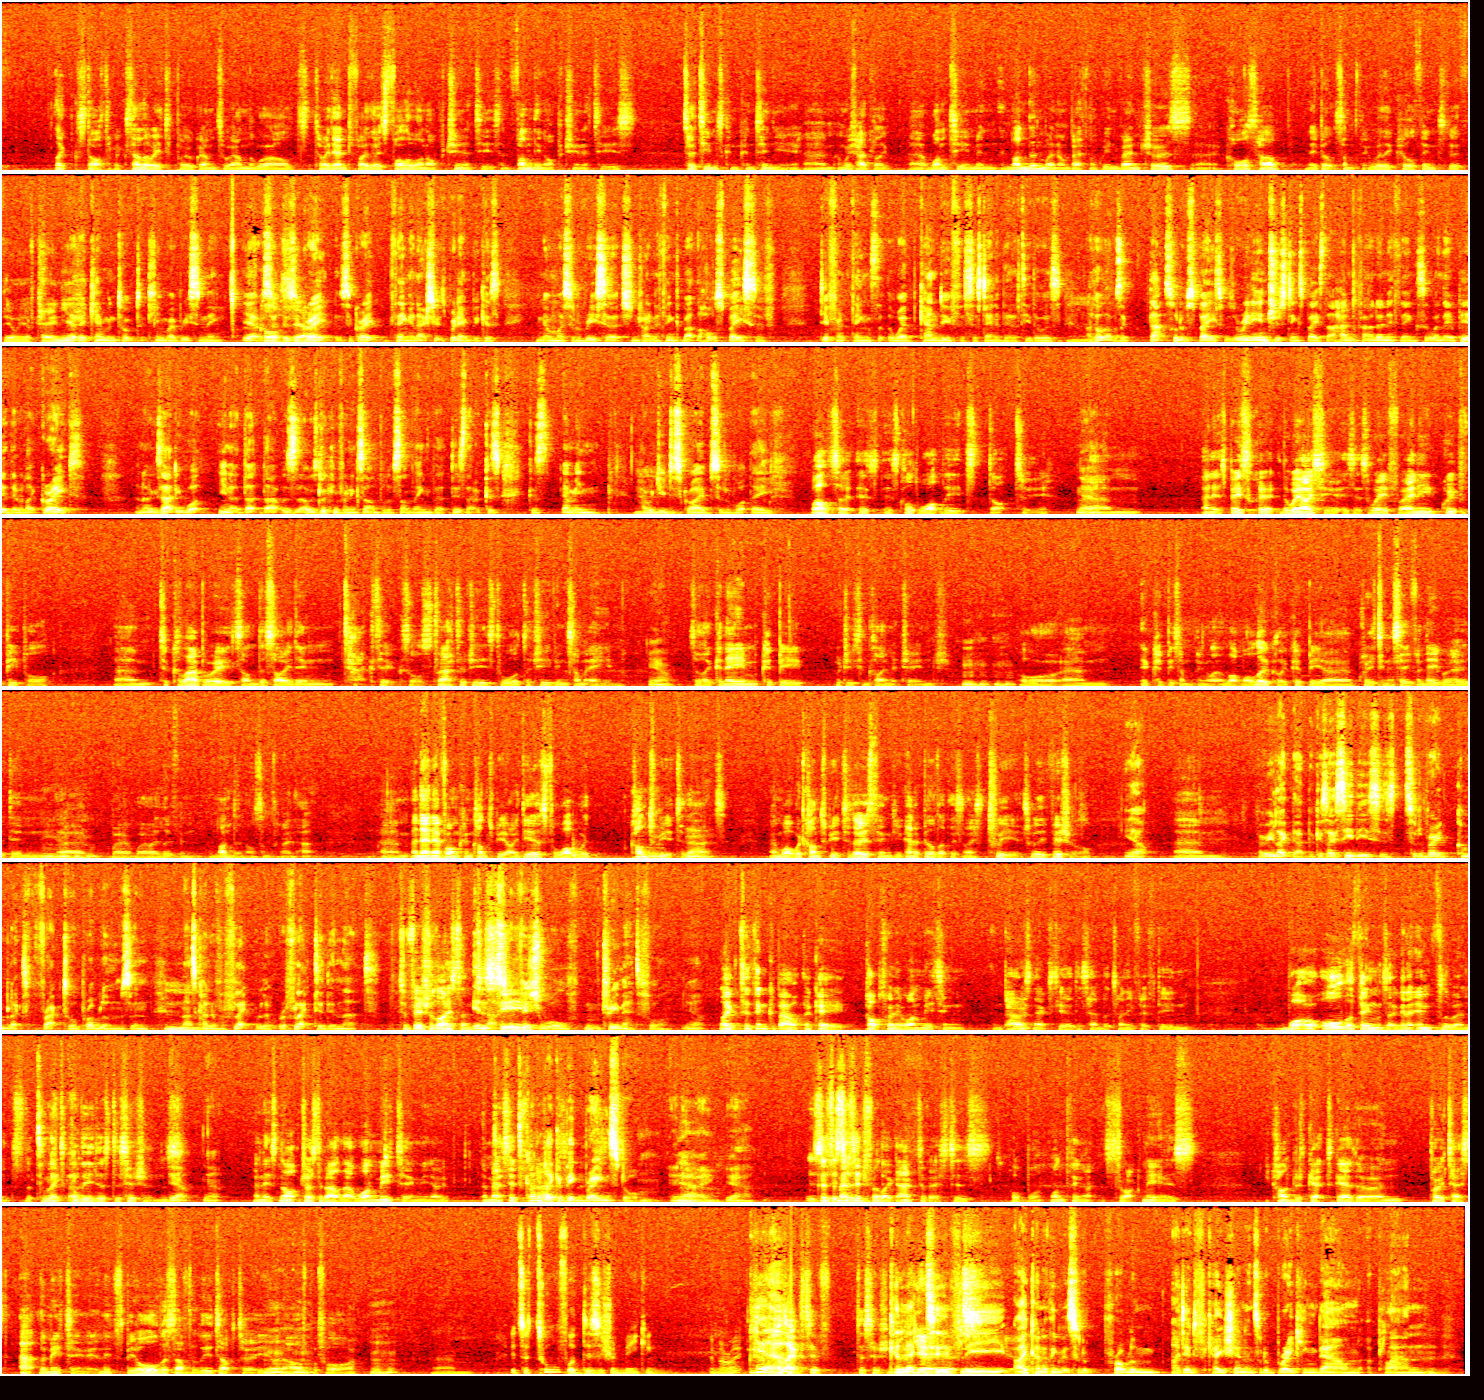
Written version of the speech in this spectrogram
like startup accelerator programs around the world to identify those follow-on opportunities and funding opportunities, so teams can continue. Um, and we've had like uh, one team in, in London went on Bethnal Green Ventures, uh, Cause Hub. They built something really cool thing to do with theory of change. Yeah, they came and talked at CleanWeb recently. Yeah, Of it was, a- it was yeah. a great, it was a great thing, and actually it was brilliant because you know my sort of research and trying to think about the whole space of different things that the web can do for sustainability. There was, I thought that was a that sort of space was a really interesting space that I hadn't found anything. So when they appeared, they were like, great. I know exactly what you know. That that was I was looking for an example of something that does that because because I mean, how would you describe sort of what they? Well, so it's, it's called What Leads Dot to, Yeah. um, and it's basically the way I see it is it's a way for any group of people um, to collaborate on deciding tactics or strategies towards achieving some aim. Yeah. So, like an aim could be reducing climate change, Mhm, mhm. or um, it could be something like a lot more local. It could be uh, creating a safer neighbourhood in Mhm, uh, where, where I live in London or something like that. Um, and then everyone can contribute ideas for what would contribute to Mm, mm. that and what would contribute to those things. You kind of build up this nice tree. It's really visual. Yeah. Um, I really like that because I see these as sort of very complex fractal problems, and, and that's Mm. kind of reflect, reflected in that to visualize them, in to that see, sort of visual tree metaphor. Yeah. like to think about, okay, COP21 meeting in Paris next year, December 2015. What are all the things that are going to influence the To political leaders' decisions? Yeah. Yeah. And it's not just about that one meeting, you know, a message. It's kind of like a big brainstorm in Yeah. a way. Yeah. Because the message for like activists is, well, one- one thing that struck me is, you can't just get together and protest at the meeting. It needs to be all the stuff that leads up to it a year and a half Mhm. before. hmm Um, It's a tool for decision making. Am I right? Yeah. collective decision. Collectively, Yeah, I kind of think of it sort of problem identification and sort of breaking down a plan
